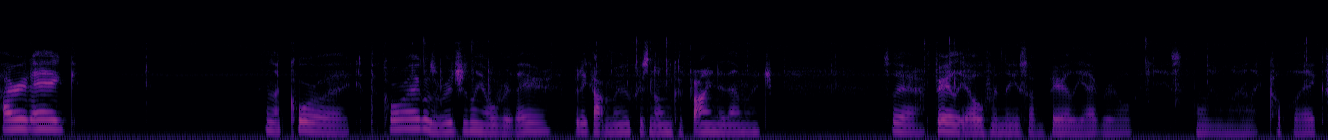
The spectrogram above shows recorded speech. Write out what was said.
Pirate egg and the coral egg. The coral egg was originally over there, but it got moved because no one could find it that much. So yeah, barely opened these. I've barely ever opened these. Only like a couple eggs.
